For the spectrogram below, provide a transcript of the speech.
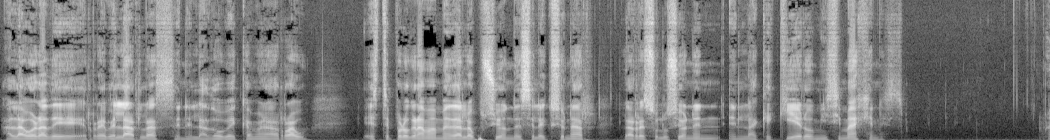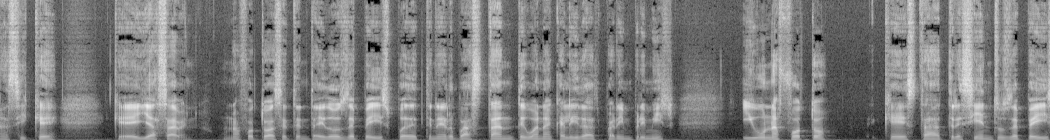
a la hora de revelarlas en el Adobe Camera RAW, este programa me da la opción de seleccionar la resolución en la que quiero mis imágenes. Así que, que ya saben, una foto a 72 dpi puede tener bastante buena calidad para imprimir y una foto que está a 300 dpi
